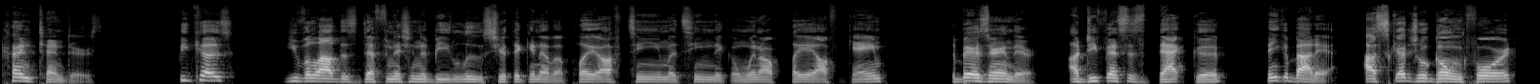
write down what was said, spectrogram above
contenders because you've allowed this definition to be loose. You're thinking of a playoff team, a team that can win our playoff game. The Bears are in there. Our defense is that good. Think about it. Our schedule going forward,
